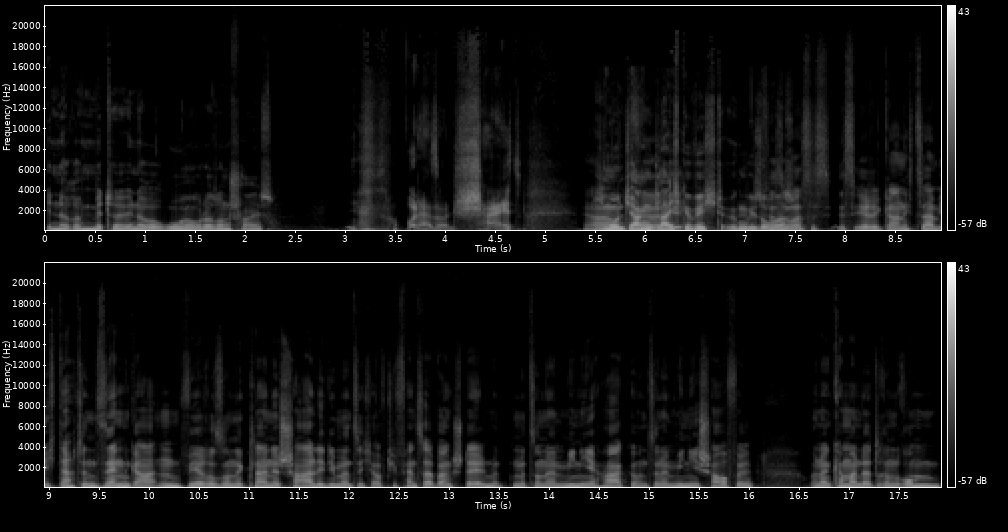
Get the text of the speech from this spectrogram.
Innere Mitte, innere Ruhe oder so ein Scheiß? Oder so ein Scheiß. Ja, Yin und Yang, für- Gleichgewicht, irgendwie Für sowas? sowas ist, ist Erik gar nicht zu haben. Ich dachte, ein Zen-Garten wäre so eine kleine Schale, die man sich auf die Fensterbank stellt mit, mit so einer Mini-Hake und so einer Mini-Schaufel. Und dann kann man da drin rum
